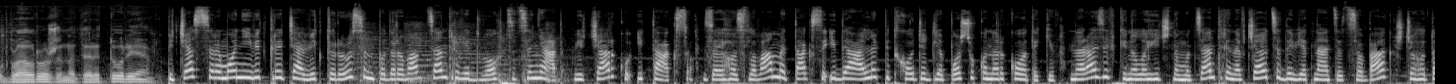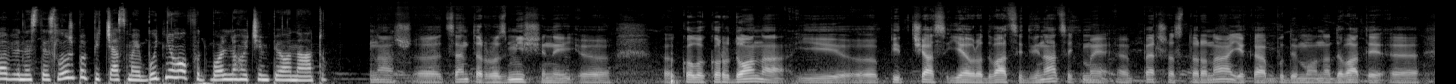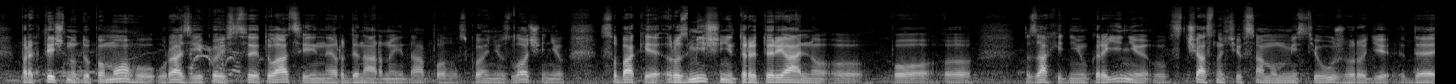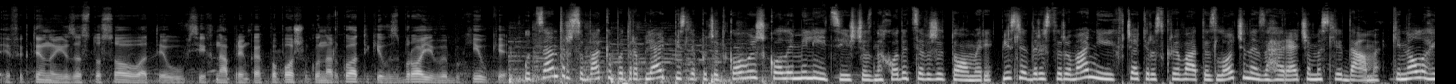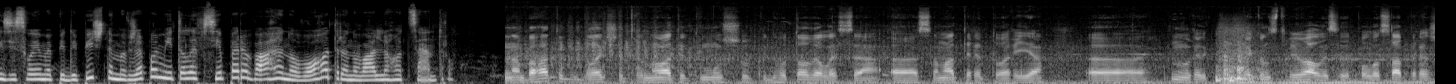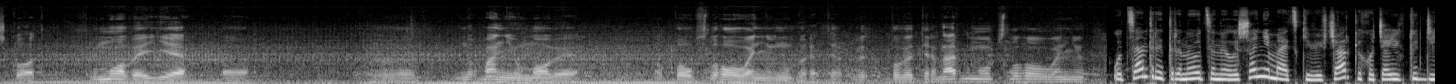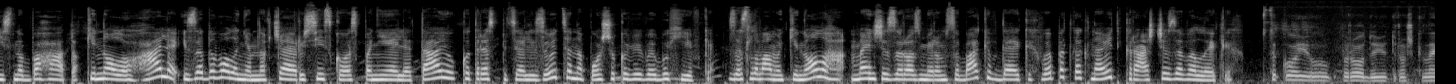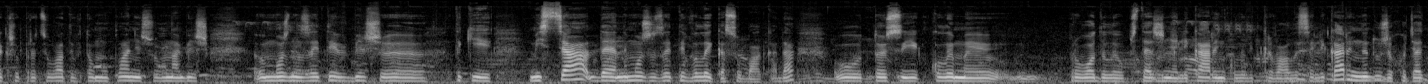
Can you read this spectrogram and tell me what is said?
облагорожена територія. Під час церемонії відкриття Віктор Русин подарував центрові двох цуценят вівчарку і таксу. За його словами, такси ідеально підходять для пошуку наркотиків. Наразі в кінологічному центрі навчаються 19 собак, що готові нести службу під час майбутнього футбольного чемпіонату. Наш е, центр розміщений е, е, коло кордона, і під час Євро 2012 ми перша сторона, яка будемо надавати практичну допомогу у разі якоїсь ситуації неординарної, да, по скоєнню злочинів. Собаки розміщені територіально по Західній Україні, в частності в самому місті Ужгороді, де ефективно їх застосовувати у всіх напрямках по пошуку наркотиків, зброї, вибухівки. У центр собаки потрапляють після початкової школи міліції, що знаходиться в Житомирі. Після дресирування їх вчать розкривати злочини за гарячими слідами. Кінологи зі своїми підопічними вже помітили всі переваги нового тренувального центру. Набагато буде легше тренувати, тому що підготовилася е, сама територія, ну, ре- реконструювалася полоса перешкод. Умови є е, е, нормальні умови по обслуговуванню, ну, по ветеринарному обслуговуванню. У центрі тренуються не лише німецькі вівчарки, хоча їх тут дійсно багато. Кінолог Галя із задоволенням навчає російського спаніеля Таю, котре спеціалізується на пошукові вибухівки. За словами кінолога, менше за розміром собаки в деяких випадках навіть краще за великих. З такою породою трошки легше працювати в тому плані, що вона більш е, можна зайти в більш е, такі місця, де не може зайти велика собака. Да? Тобто, коли ми проводили обстеження лікарень, коли відкривалися лікарень, не дуже хочуть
